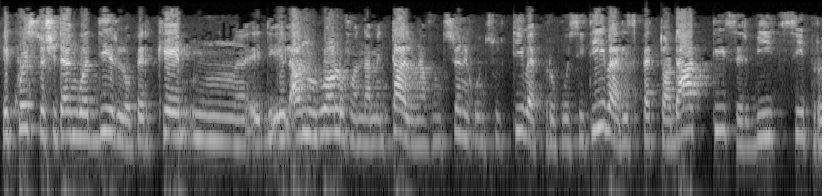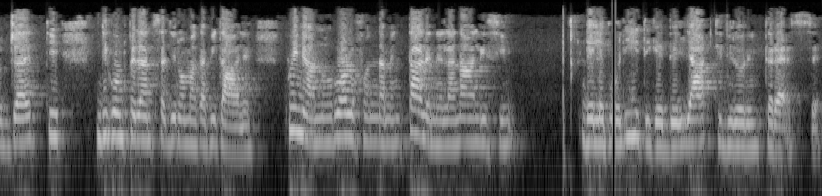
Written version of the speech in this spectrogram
e questo ci tengo a dirlo perché mh, hanno un ruolo fondamentale, una funzione consultiva e propositiva rispetto ad atti, servizi, progetti di competenza di Roma Capitale, quindi hanno un ruolo fondamentale nell'analisi delle politiche e degli atti di loro interesse.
